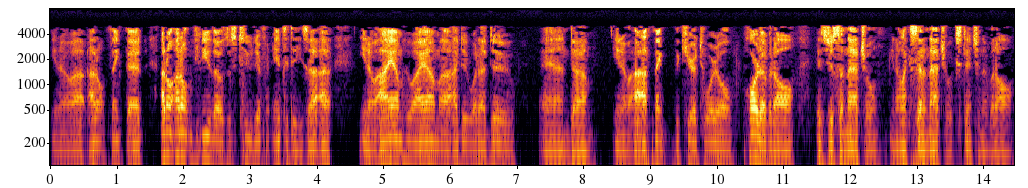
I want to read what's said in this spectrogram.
You know, I, I don't think that I don't I don't view those as two different entities. I, I you know, I am who I am. I, I do what I do, and um, you know, I, I think the curatorial part of it all is just a natural, you know, like I said, a natural extension of it all.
